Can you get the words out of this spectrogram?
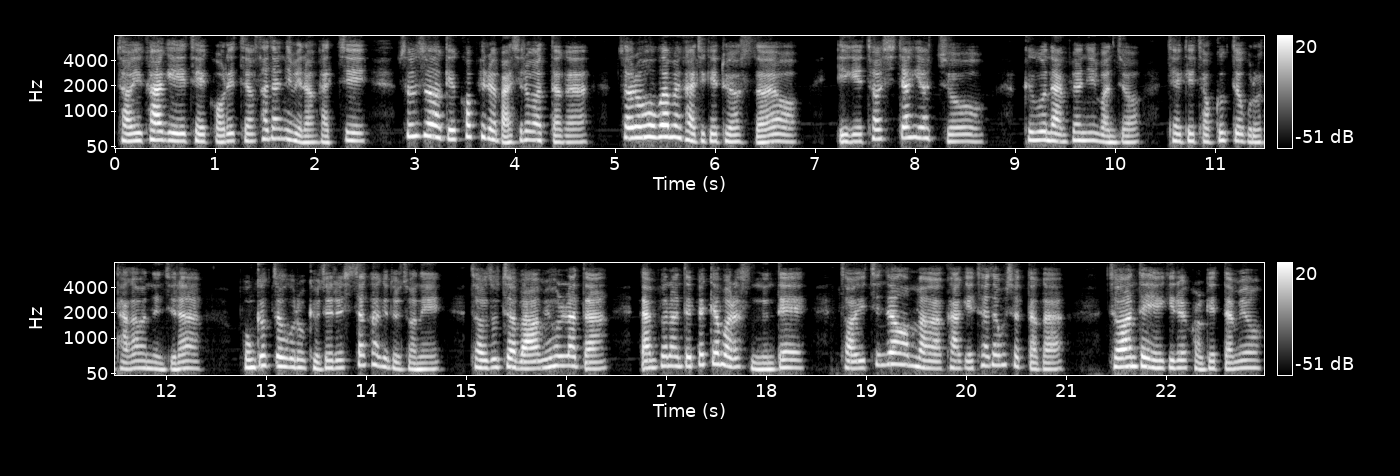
저희 가게의 제 거래처 사장님이랑 같이 순수하게 커피를 마시러 갔다가 서로 호감을 가지게 되었어요. 이게 첫 시작이었죠. 그후 남편이 먼저 제게 적극적으로 다가왔는지라 본격적으로 교제를 시작하기도 전에 저조차 마음이 홀라다 남편한테 뺏겨버렸었는데 저희 친정엄마가 가게 찾아오셨다가 저한테 얘기를 걸겠다며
